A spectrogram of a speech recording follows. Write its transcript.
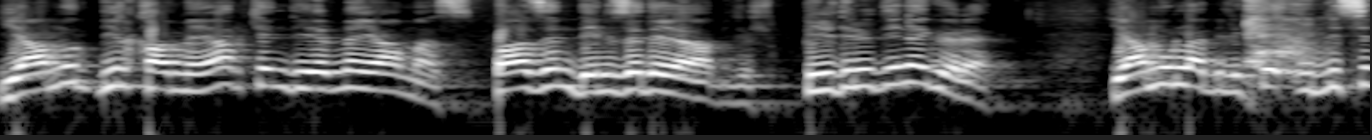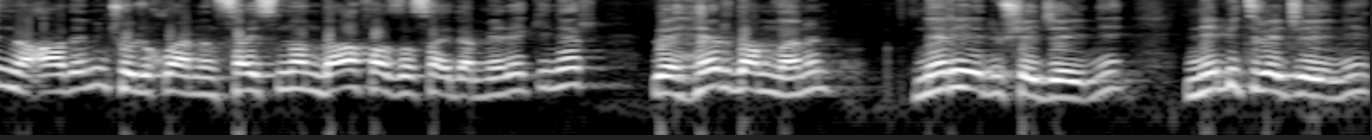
Yağmur bir kavme yağarken diğerine yağmaz. Bazen denize de yağabilir. Bildirildiğine göre yağmurla birlikte iblisin ve Adem'in çocuklarının sayısından daha fazla sayıda melek iner ve her damlanın nereye düşeceğini, ne bitireceğini,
